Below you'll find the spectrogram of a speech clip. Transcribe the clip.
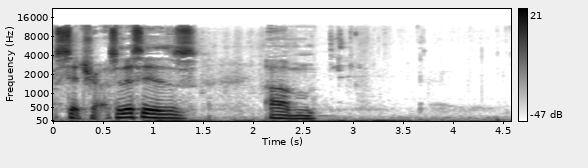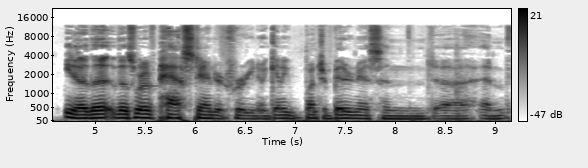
Citra. So this is, um, you know, the the sort of past standard for you know getting a bunch of bitterness and uh, and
